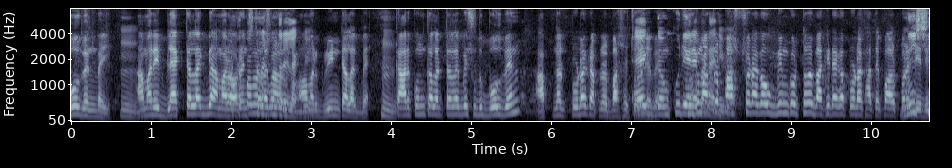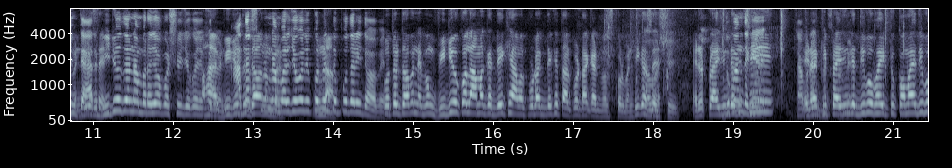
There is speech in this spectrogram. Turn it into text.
বলবেন ভাই আমার এই ব্ল্যাকটা লাগবে আমার অরেঞ্জটা লাগবে আমার-। গ্রিনটা লাগবে। কার কোন কালারটা লাগবে শুধু বলবেন আপনার প্রোডাক্ট আপনার বাসায় চলে যাবে। একদম শুধুমাত্র পাঠিয়ে দিবে। 500 টাকা অগ্রিম করতে হবে বাকি টাকা প্রোডাক্ট হাতে পাওয়ার পরে দিয়ে দিবেন আর ভিডিও দেওয়া নাম্বারে অবশ্যই যোগাযোগ হ্যাঁ, করবেন। ভিডিওতে আদার্স দেওয়া নাম্বারে যোগাযোগ করলে। তো প্রতারিত হবে প্রতারিত হবেন এবং ভিডিও কলে আমাকে দেখে আমার প্রোডাক্ট দেখে তারপর টাকা অ্যাডভান্স করবেন ঠিক আছে? এটা প্রাইসিংটা দিচ্ছি। এটা কি প্রাইসিংটা দিব ভাই একটু কমায় দিব?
